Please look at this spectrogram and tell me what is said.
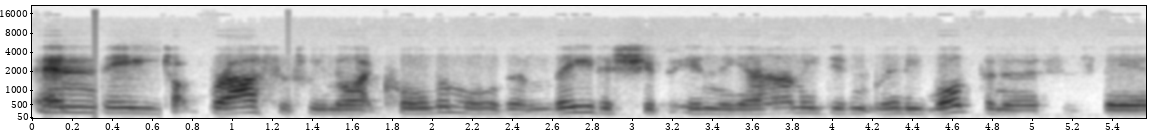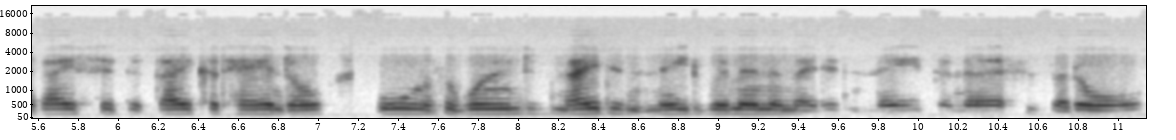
And the top brass, as we might call them, or the leadership in the army didn't really want the nurses there. They said that they could handle all of the wounded and they didn't need women and they didn't need the nurses at all.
